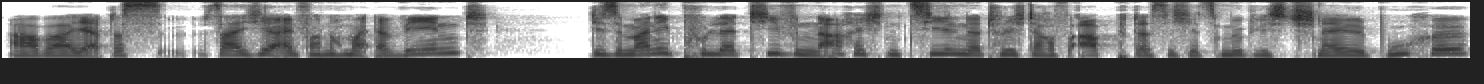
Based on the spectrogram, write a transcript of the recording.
Aber ja, das sei hier einfach nochmal erwähnt. Diese manipulativen Nachrichten zielen natürlich darauf ab, dass ich jetzt möglichst schnell buche.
